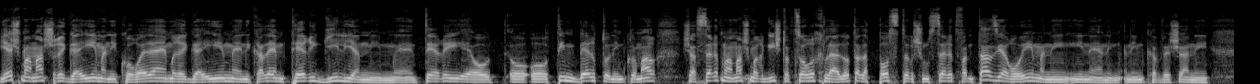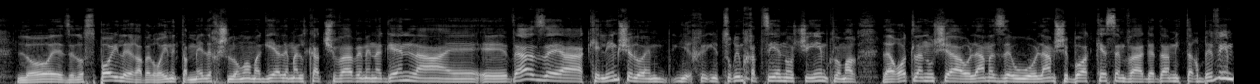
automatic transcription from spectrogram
יש ממש רגעים, אני קורא להם רגעים, אה, נקרא להם טרי גיליאמים, אה, טרי או, או, או, או טים ברטונים, כלומר שהסרט ממש מרגיש את הצורך לעלות על הפוסטר שהוא סרט פנטזיה, רואים, אני, הנה, אני, אני מקווה שאני לא, אה, זה לא ספוילר, אבל רואים את המלך שלמה מגיע למלכת שבא ומנגן לה, אה, אה, ואז אה, הכלים שלו הם יצורים חצי אנושיים, כלומר, להראות לנו שהעולם הזה הוא עולם שבו הקסם והאגדה מתערבבים,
